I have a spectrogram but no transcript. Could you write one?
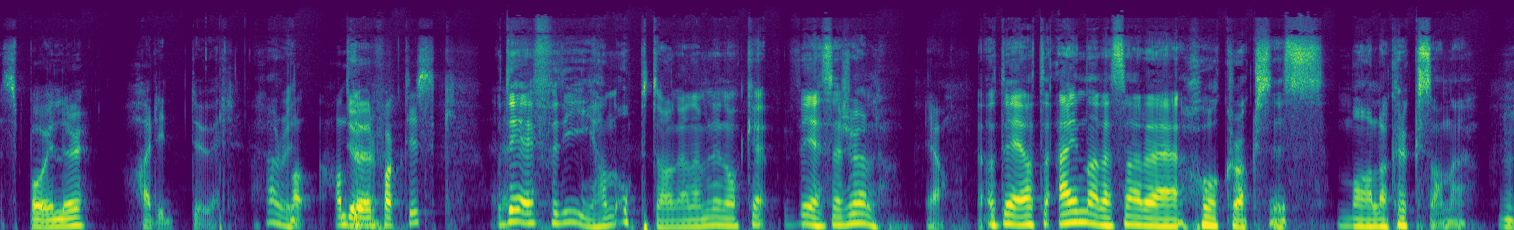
spoiler, Harry dør. Harry. Han, han dør. dør faktisk. Og det er fordi han oppdager nemlig noe ved seg sjøl. Og det er at en av disse her, eh, malerkruksene, Mm.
